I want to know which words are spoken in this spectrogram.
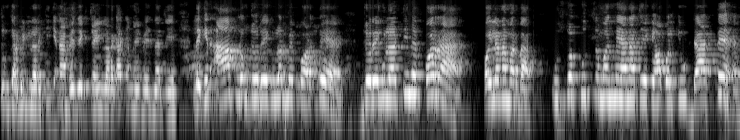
तुम कर भी लड़की के ना भेजे चाहिए लड़का के नहीं भेजना चाहिए। लेकिन आप लोग जो रेगुलर में पढ़ते हैं, जो रेगुलरिटी में पढ़ रहा है पहला नंबर बात। उसको कुछ समझ में आना चाहिए कि हाँ बल्कि वो डांटते हैं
